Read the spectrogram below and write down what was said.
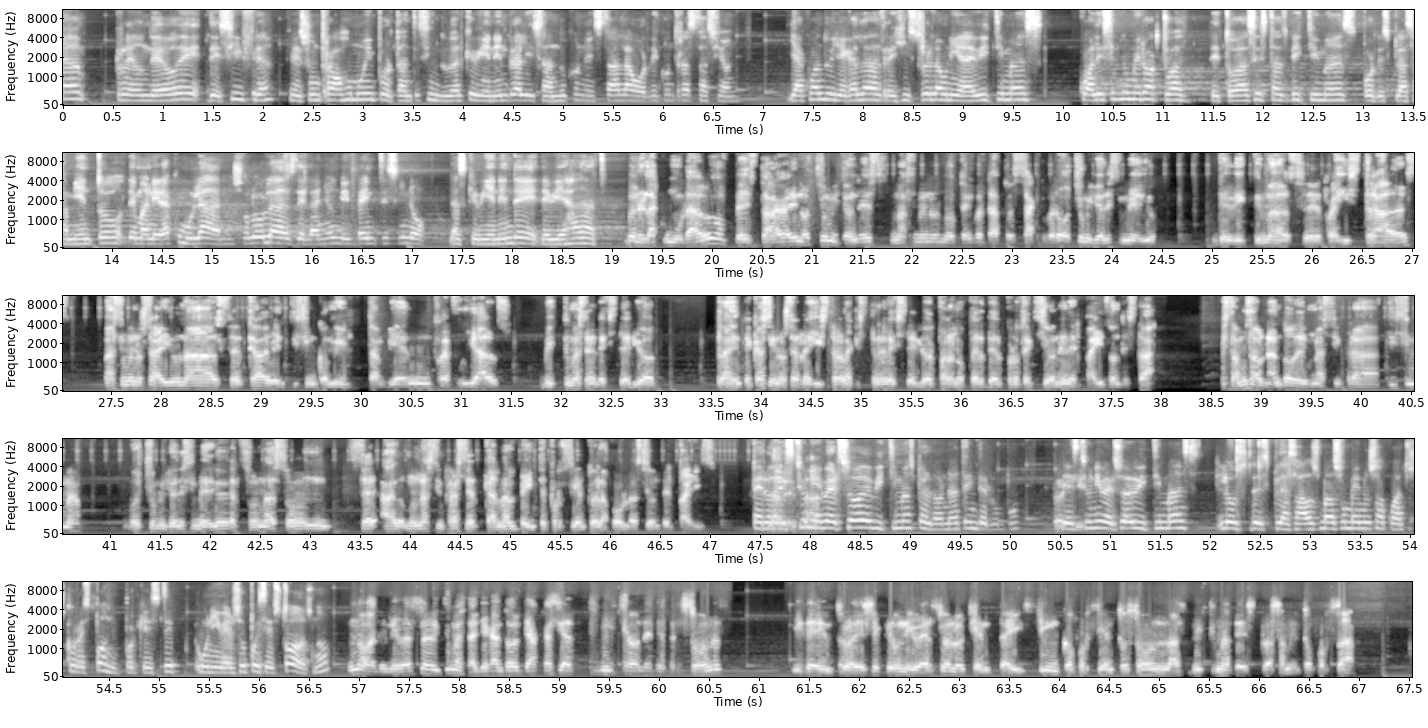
redondeo de, de, cifra, que es un trabajo muy importante sin duda el que vienen realizando con esta labor de contrastación. Ya cuando llega al registro de la unidad de víctimas, ¿Cuál es el número actual de todas estas víctimas por desplazamiento de manera acumulada? No solo las del año 2020, sino las que vienen de, vieja data. Bueno, el acumulado está en 8 millones, más o menos, no tengo el dato exacto, pero 8 millones y medio de víctimas eh, registradas. Más o menos hay unas cerca de 25 mil también refugiados, víctimas en el exterior. La gente casi no se registra la que está en el exterior para no perder protección en el país donde está. Estamos hablando de una cifra altísima, 8 millones y medio de personas son una cifra cercana al 20% de la población del país. Pero de este universo de víctimas, perdona, te interrumpo, de este universo de víctimas, los desplazados más o menos a cuántos corresponden, porque este universo pues es todos, ¿no? No, el universo de víctimas está llegando ya casi a 10 millones de personas y dentro de ese universo el 85% son las víctimas de desplazamiento forzado.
